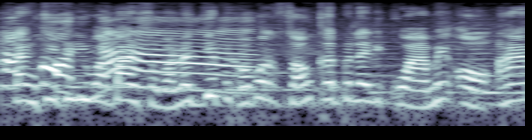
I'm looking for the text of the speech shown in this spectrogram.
พักตั้งผ่ที่อนที่ว่าบ้านสวรรค์แล้วยึดเป็นของพวกเราสองเกินไปเลยดีกว่าไม่ออกฮะ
